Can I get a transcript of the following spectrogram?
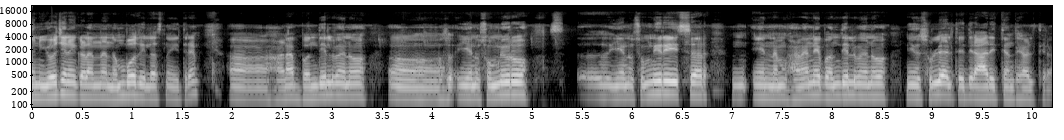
ಏನು ಯೋಜನೆಗಳನ್ನು ನಂಬೋದಿಲ್ಲ ಸ್ನೇಹಿತರೆ. ಹಣ ಬಂದಿಲ್ವೇನೋ ಏನು ಸುಮ್ಮನಿರು ಏನು ಸುಮ್ಮನಿರಿ ಸರ್ ಏನು ನಮ್ಗೆ ಹಣನೇ ಬಂದಿಲ್ವೇನೋ, ನೀವು ಸುಳ್ಳು ಹೇಳ್ತಿದ್ದೀರಿ ಆ ರೀತಿ ಅಂತ ಹೇಳ್ತೀರಾ.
